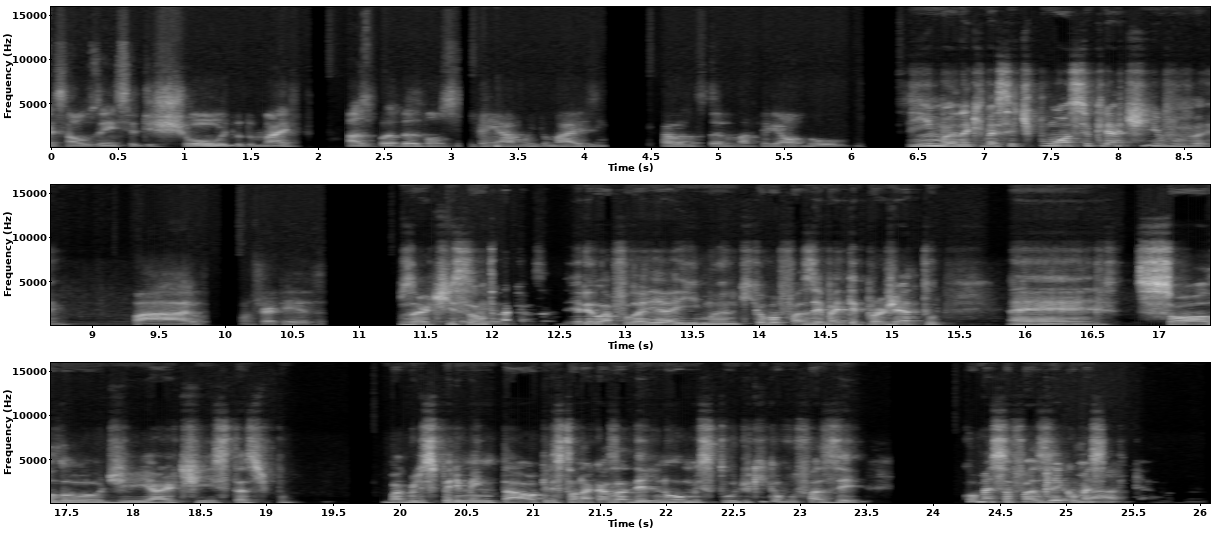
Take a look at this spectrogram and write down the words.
essa ausência de show e tudo mais, as bandas vão se empenhar muito mais em estar lançando material novo. Sim, mano, é que vai ser tipo um ócio criativo, velho. Claro, com certeza. Os artistas vão estar na casa dele lá e falar, e aí, mano, o que, que eu vou fazer? Vai ter projeto é, solo de artistas, tipo, bagulho experimental, que eles estão na casa dele no home studio, o que, que eu vou fazer? Começa a fazer, começa a Exato. criar. mano.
